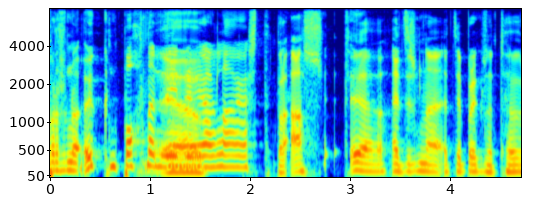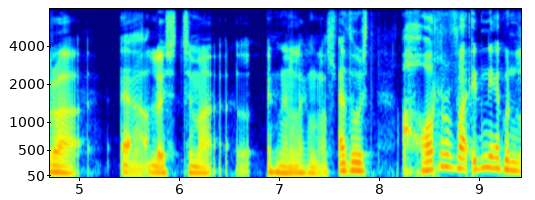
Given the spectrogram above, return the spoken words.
Bara svona augnbotnarnir Já. er að lagast. Bara allt. Já, Þetta er svona, þetta er bara eitthvað svona töfra laust sem að einhvern veginn læknar allt. En þú veist, að horfa inn í einhvern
